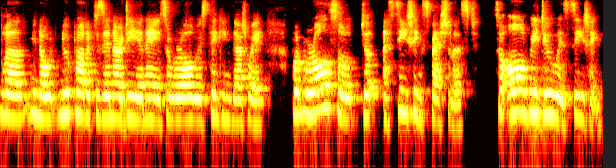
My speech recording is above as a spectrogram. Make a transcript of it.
well, you know, new product is in our DNA, so we're always thinking that way. But we're also a seating specialist. So all we do is seating.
